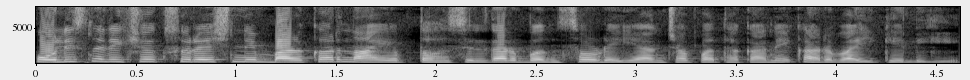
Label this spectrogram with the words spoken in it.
पोलीस निरीक्षक सुरेश निंबाळकर नायब तहसीलदार बनसोडे यांच्या पथकाने कारवाई केली.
